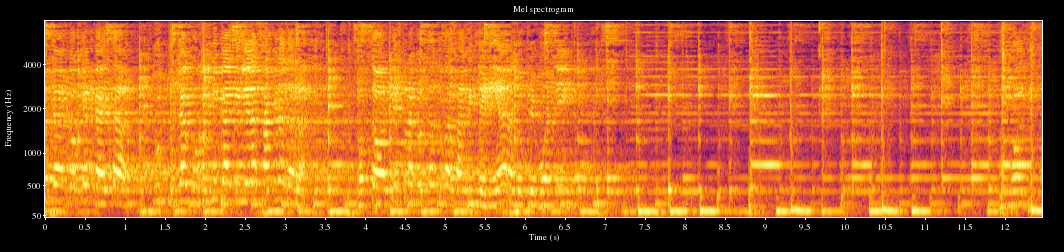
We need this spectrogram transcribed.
तुझ्या डोक्यात काय तू तुझ्या गुरुंनी काय दिलेला सांग ना जरा. फक्त ऑर्केस्ट्रा करता तुला सांगितले नाही लोकेबुवांनी लोके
